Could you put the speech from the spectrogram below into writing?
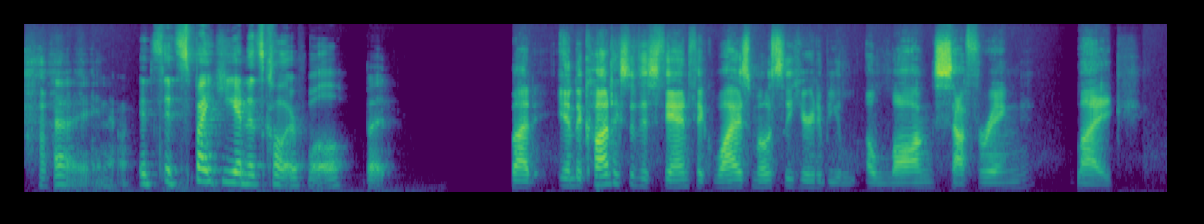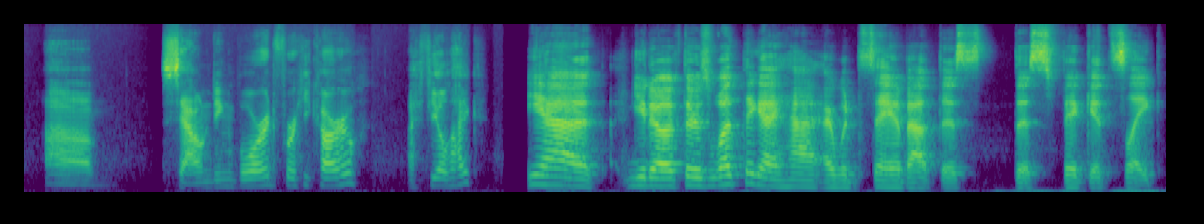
uh, you know, it's it's spiky and it's colorful, but But in the context of this fanfic, Waya is mostly here to be a long suffering, like, um, sounding board for Hikaru? I feel like. Yeah, you know, if there's one thing I had I would say about this this fic, it's like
